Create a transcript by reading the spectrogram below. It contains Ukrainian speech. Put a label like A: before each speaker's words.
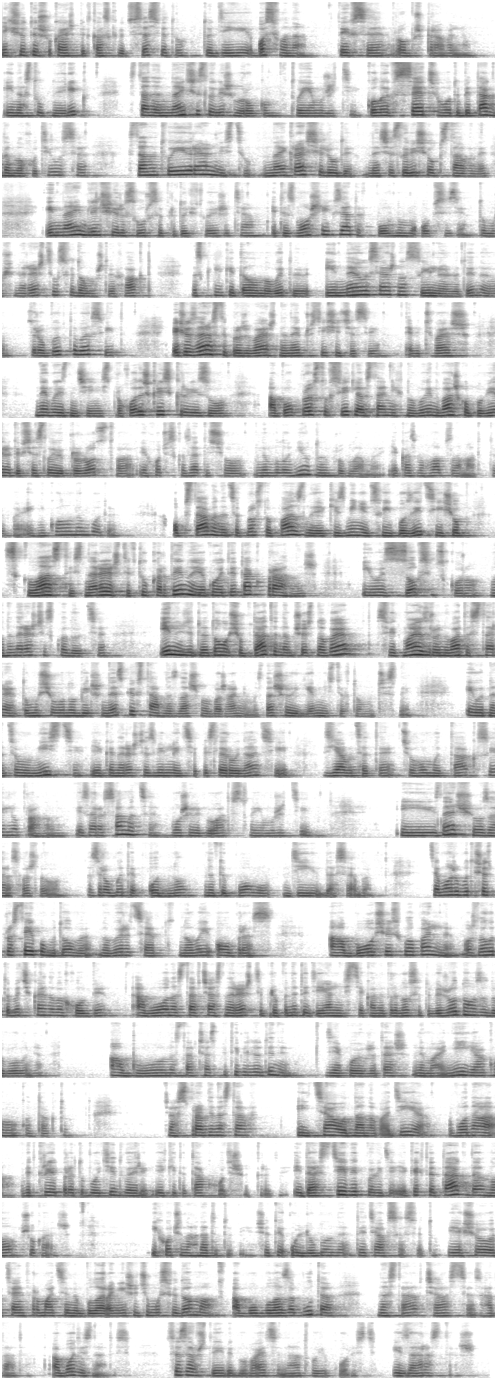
A: Якщо ти шукаєш підказки від Всесвіту, тоді ось вона, ти все робиш правильно. І наступний рік стане найщасливішим роком в твоєму житті, коли все, чого тобі так давно хотілося, стане твоєю реальністю. Найкращі люди, найщасливіші обставини і найбільші ресурси прийдуть в твоє життя, і ти зможеш їх взяти в повному обсязі, тому що нарешті усвідомиш той факт, наскільки талановитою і неосяжно сильною людиною зробив тебе світ. Якщо зараз ти проживаєш не найпростіші часи, а відчуваєш невизначеність, проходиш крізь кризу, або просто в світлі останніх новин важко повірити в щасливі пророцтва, я хочу сказати, що не було ні одної проблеми, яка змогла б зламати тебе, і ніколи не буде. Обставини це просто пазли, які змінюють свої позиції, щоб скластись нарешті в ту картину, якої ти так прагнеш. І ось зовсім скоро вони нарешті складуться. Іноді для того, щоб дати нам щось нове, світ має зруйнувати старе, тому що воно більше не співставне з нашими бажаннями, з нашою ємністю в тому числі. І от на цьому місці, яке нарешті звільниться після руйнації, з'явиться те, чого ми так сильно прагнули. І зараз саме це може відбуватися в твоєму житті. І знаєш, що зараз важливо? Зробити одну нетипову дію для себе. Це може бути щось просте і побутове, новий рецепт, новий образ, або щось глобальне. Можливо, тебе чекає нове хобі, або настав час нарешті припинити діяльність, яка не приносить тобі жодного задоволення, або настав час піти від людини, з якою вже теж немає ніякого контакту. Час справді настав. І ця одна нова дія, вона відкриє перед тобою ті двері, які ти так хочеш відкрити, і дасть ті відповіді, яких ти так давно шукаєш. І хочу нагадати тобі, що ти улюблене дитя Всесвіту. І якщо ця інформація не була раніше чомусь відома або була забута, настав час це згадати або дізнатися. Все завжди відбувається на твою користь. І зараз теж.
